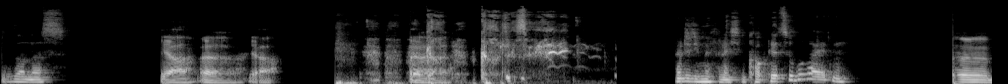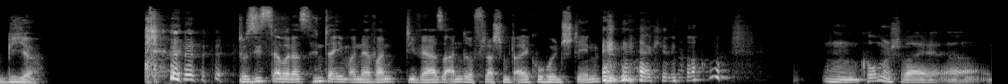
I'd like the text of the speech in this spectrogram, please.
besonders. Ja, äh, ja. Äh, Gottes Könntet ihr mir vielleicht einen Cocktail zubereiten? äh, Bier. Du siehst aber, dass hinter ihm an der Wand diverse andere Flaschen mit Alkoholen stehen. ja, genau. Hm, komisch, weil äh,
